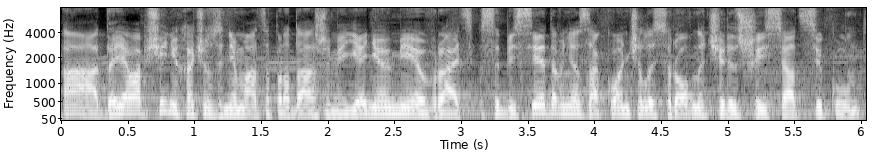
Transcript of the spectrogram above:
а, да я вообще не хочу заниматься продажами, я не умею врать. Собеседование закончилось ровно через 60 секунд.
